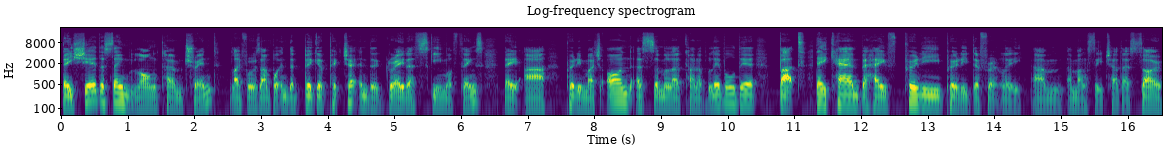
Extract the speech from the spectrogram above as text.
They share the same long term trend, like for example, in the bigger picture, in the greater scheme of things, they are pretty much on a similar kind of level there but they can behave pretty pretty differently um, amongst each other. So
